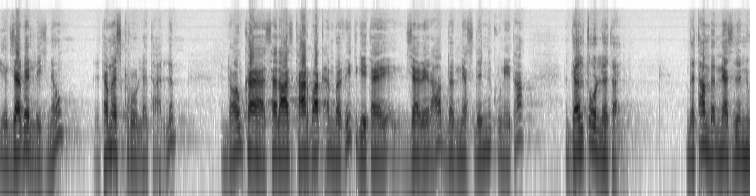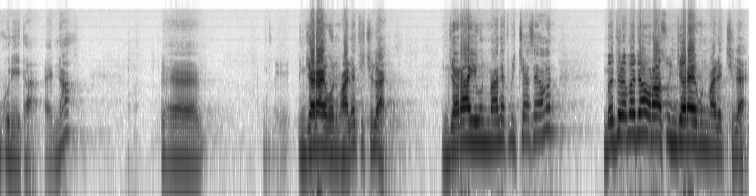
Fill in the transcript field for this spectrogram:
የእግዚአብሔር ልጅ ነው፣ ተመስክሮለታልም። እንደውም ከአርባ ቀን በፊት ጌታ እግዚአብሔር አብ በሚያስደንቅ ሁኔታ ገልጦለታል። በጣም በሚያስደንቅ ሁኔታ እና እንጀራ ይሁን ማለት ይችላል። እንጀራ ይሁን ማለት ብቻ ሳይሆን ምድረ በዳው ራሱ እንጀራ ይሁን ማለት ይችላል።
